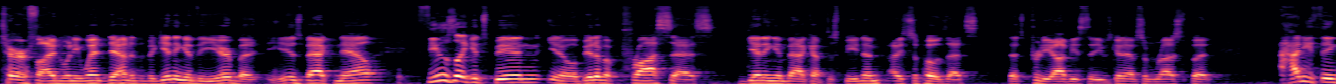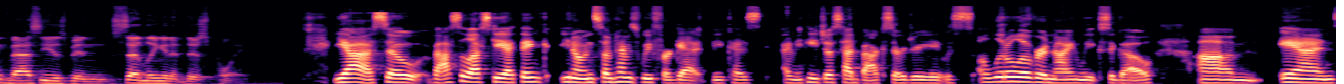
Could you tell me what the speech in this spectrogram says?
terrified when he went down at the beginning of the year, but he is back now. Feels like it's been, you know, a bit of a process getting him back up to speed. And I suppose that's that's pretty obvious that he was going to have some rust, but how do you think Vasi has been settling in at this point? Yeah. So Vasilevskiy, I think, you know, and sometimes we forget because I mean, he just had back surgery. It was a little over nine weeks ago. Um, and,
